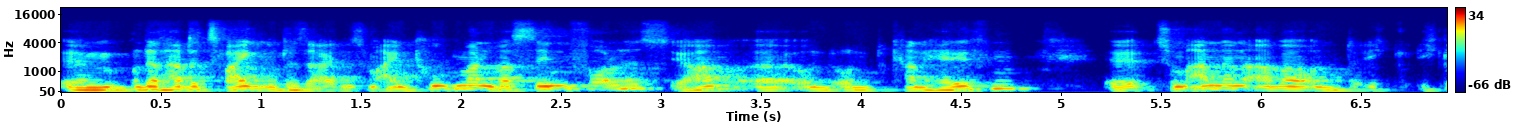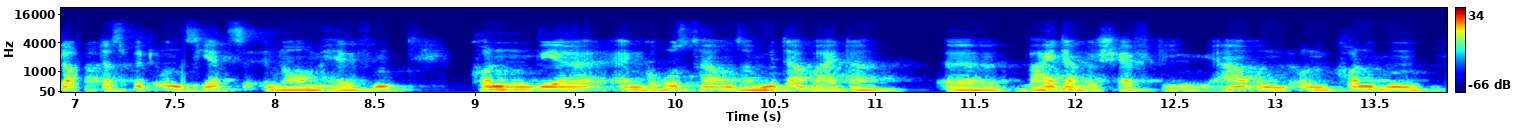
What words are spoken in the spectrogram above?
Ähm, und das hatte zwei gute Seiten. Zum einen tut man was Sinnvolles ja, äh, und, und kann helfen. Äh, zum anderen aber, und ich, ich glaube, das wird uns jetzt enorm helfen, konnten wir einen Großteil unserer Mitarbeiter äh, weiter beschäftigen ja, und, und konnten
